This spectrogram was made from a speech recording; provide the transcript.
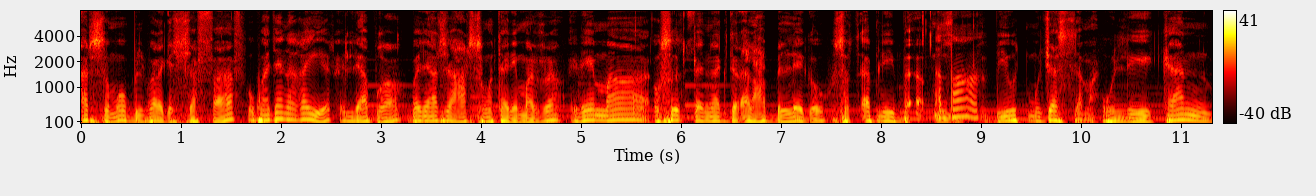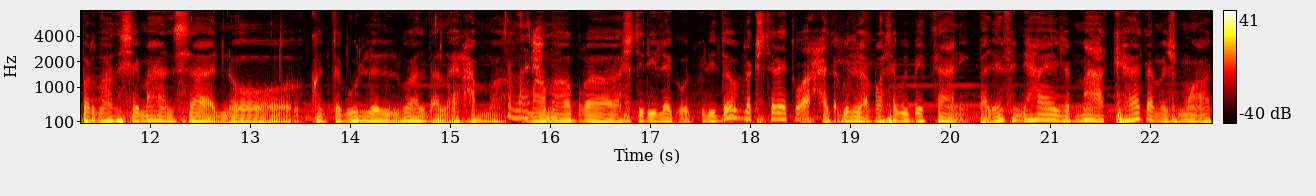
أرسمه بالورق الشفاف وبعدين أغير اللي أبغاه وبعدين أرجع أرسمه تاني مرة لين ما وصلت لأن أقدر ألعب بالليجو وصرت أبني ب... الله. بيوت مجسمة. واللي كان برضه هذا الشيء ما أنساه إنه كنت أقول للوالدة الله يرحمها. ماما أبغى أشتري ليجو. تقول لي دوبك اشتريت واحد. أقول لها أبغى أسوي بيت ثاني. بعدين في النهاية جمعت كذا مجموعة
